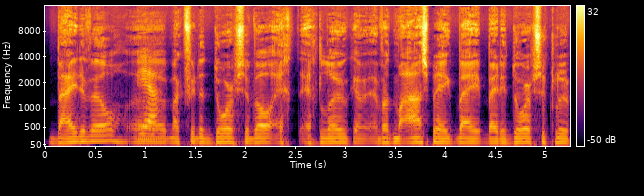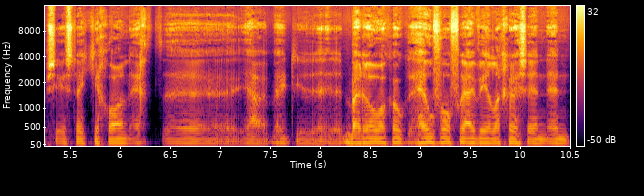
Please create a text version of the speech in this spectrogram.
beide wel. Eh, Ja. Maar ik vind het dorpse wel echt, echt leuk. En, wat me aanspreekt bij, bij de dorpse clubs is dat je gewoon echt, eh, ja, weet je, bij ROAC ook heel veel vrijwilligers en, en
